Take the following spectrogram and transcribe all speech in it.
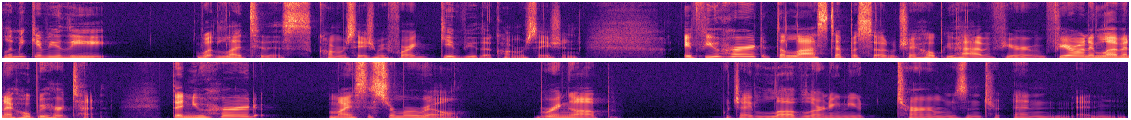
let me give you the what led to this conversation before I give you the conversation. If you heard the last episode, which I hope you have, if you're if you're on 11, I hope you heard 10. Then you heard my sister Maril bring up which I love learning new terms and and and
